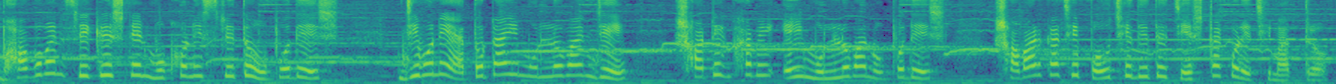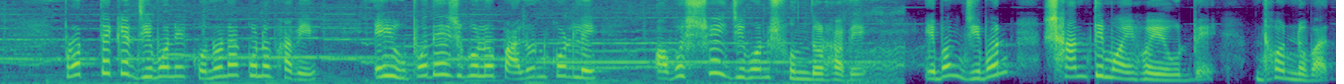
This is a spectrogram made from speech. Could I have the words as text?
ভগবান শ্রীকৃষ্ণের মুখনিসৃত উপদেশ জীবনে এতটাই মূল্যবান যে সঠিকভাবে এই মূল্যবান উপদেশ সবার কাছে পৌঁছে দিতে চেষ্টা করেছি মাত্র। প্রত্যেকের জীবনে কোনো না কোনোভাবে এই উপদেশগুলো পালন করলে অবশ্যই জীবন সুন্দর হবে এবং জীবন শান্তিময় হয়ে উঠবে। ধন্যবাদ।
